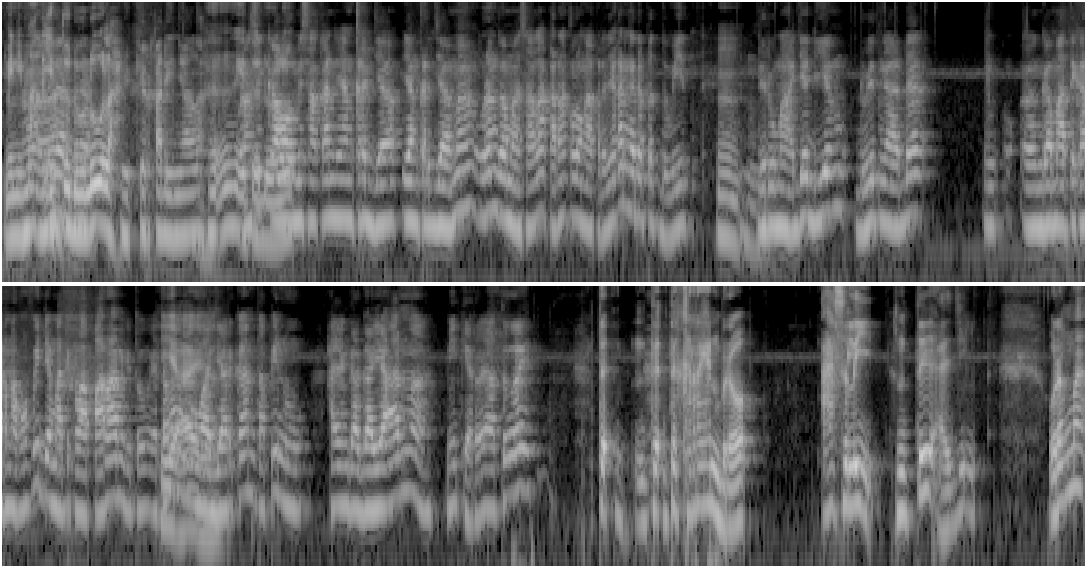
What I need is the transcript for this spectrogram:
Minimal itu dulu lah. Mikir kadinya lah. Itu sih kalau dulu misalkan yang kerja yang kerja mah orang gak masalah karena kalau nggak kerja kan nggak dapet duit. Hmm. di rumah aja diem duit nggak ada eh, nggak mati karena covid dia mati kelaparan gitu. Itu Iya, iya. mewajarkan tapi nu hayang gak gayaan mah mikir ya tuh Te- te- te keren bro asli. Ente anjing. Orang mah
